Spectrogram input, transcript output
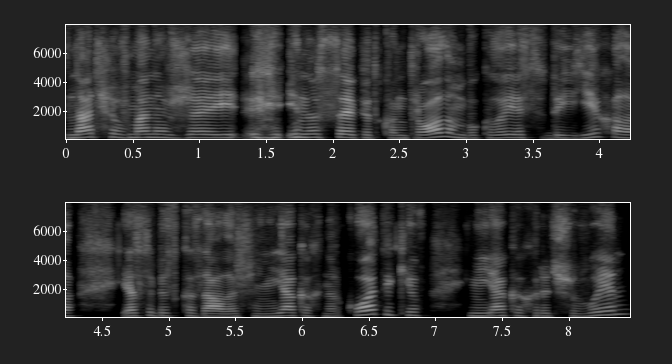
наче в мене вже і і не все під контролем, бо коли я сюди їхала, я собі сказала, що ніяких наркотиків, ніяких речовин.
